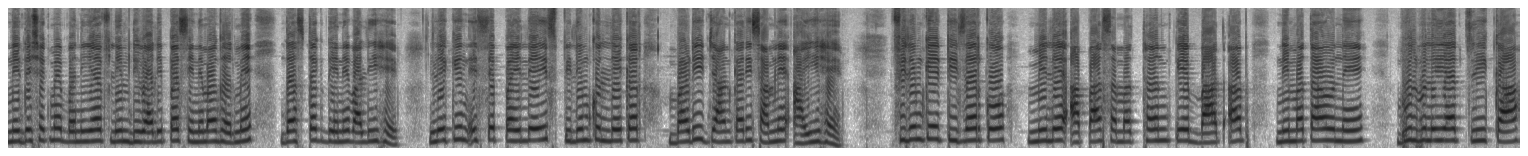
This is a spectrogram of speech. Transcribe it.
निर्देशक में बनी यह फ़िल्म दिवाली पर सिनेमाघर में दस्तक देने वाली है। लेकिन इससे पहले इस फ़िल्म को लेकर बड़ी जानकारी सामने आई है। फ़िल्म के टीजर को मिले अपार समर्थन के बाद अब निर्माताओं ने भूल भुलैया थ्री का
